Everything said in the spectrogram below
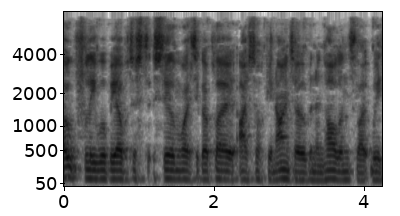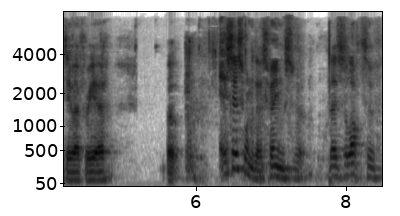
hopefully, we'll be able to st- steal him away to go play ice hockey in Eindhoven in Holland, like we do every year. But it's just one of those things. There's a lot of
